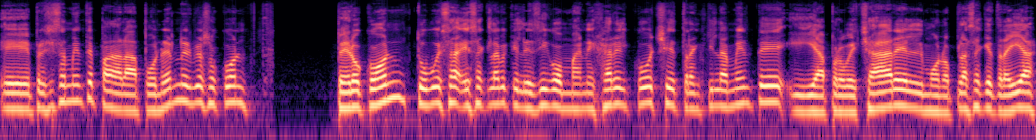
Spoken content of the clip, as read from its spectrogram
eh, precisamente para poner nervioso Ocon. Pero con tuvo esa, esa clave que les digo, manejar el coche tranquilamente y aprovechar el monoplaza que traía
